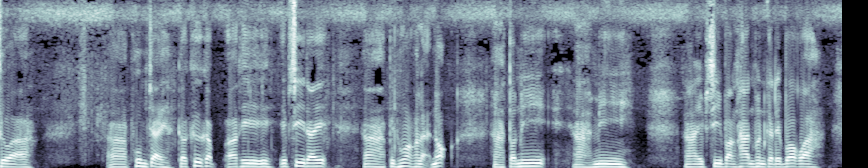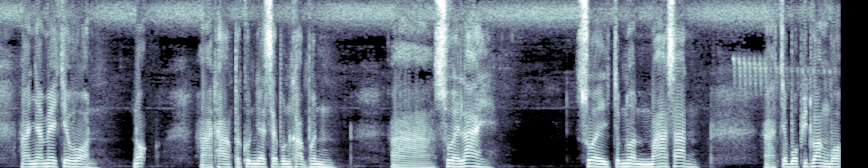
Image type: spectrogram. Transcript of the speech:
ถือว่าอ่าภูมิใจก็คือกับอาที FC ได้อ่าเป็นห่วงกันแหละเนาะอ่าตอนนี้อ่ามีอ่า FC บางท่านเพิ่นก็ได้บอกว่าอ่าญาแม่เจวอนเนาะอ่าทางตระกุลยายใส่บุญคำเพิ่นอ่าช่วยไล่ช่วยจำนวนมหาศาลอ่าจะบ่ผิดหวังบ่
